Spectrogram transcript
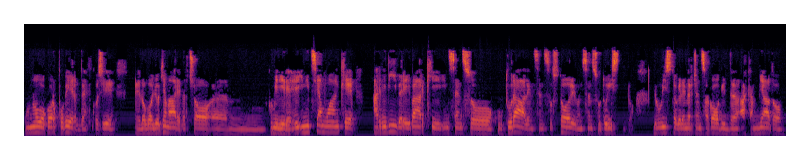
un nuovo corpo verde, così eh, lo voglio chiamare, perciò ehm, come dire, iniziamo anche a rivivere i parchi in senso culturale, in senso storico, in senso turistico. Abbiamo visto che l'emergenza Covid ha cambiato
